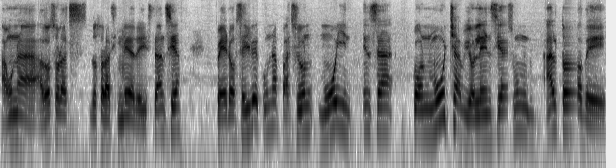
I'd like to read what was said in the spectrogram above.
a una, a dos horas, dos horas y media de distancia pero se vive con una pasión muy intensa, con mucha violencia, es un alto de,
